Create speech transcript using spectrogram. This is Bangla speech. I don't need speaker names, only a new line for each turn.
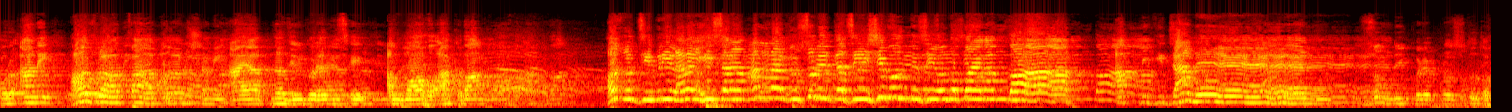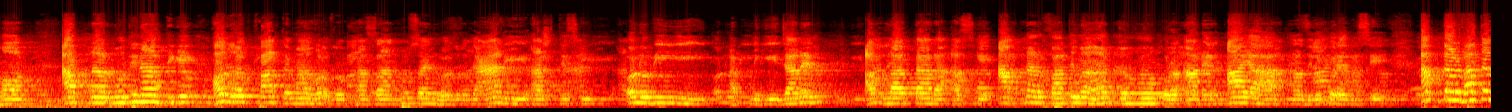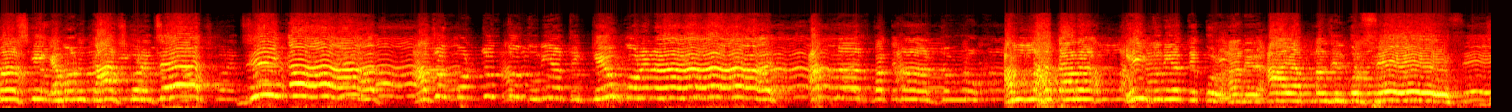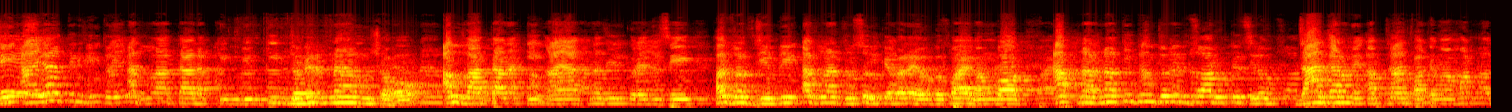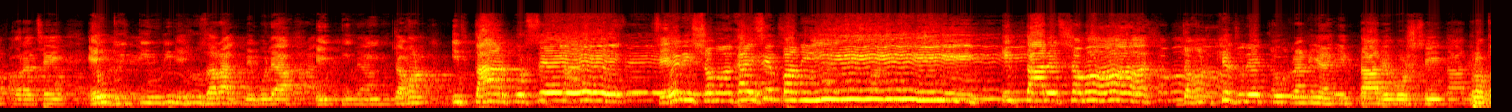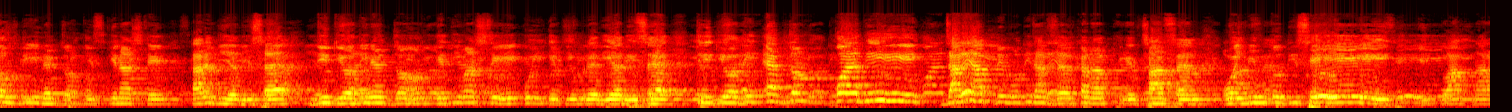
কোরআনে হযরত ফাতিমার স্বামী আয়াত নাযিল করে দিয়েছে, আল্লাহু আকবার। হযরত জিবরিল আলাইহিস সালাম আল্লাহর রাসূলের কাছে এসে বলতেছে ওগো পয়গম্বর, আপনি কি জানেন? জলদি করে প্রস্তুত হন। আপনার মদিনার দিকে হযরত ফাতেমা, হযরত হাসান, হুসাইন, হযরত আলী আসতেছি। ও নবী, আপনি কি জানেন? আল্লাহ তাআলা আজকে আপনার ফাতেমার জন্য কোরআনের আয়াত নাযিল করে দিয়েছে। আপনার ফাতেমা কি এমন কাজ করেছে? যে কাজ। ফাতেমার জন্য আল্লাহ তাআলা এই দুনিয়াতে কোরআনের আয়াত নাযিল করছে। যে আয়াতের ভিতরে আল্লাহ তাআলা তিন দিন তিনজনের নাম সহ আল্লাহ তাআলা এই আয়াত নাযিল করে দিয়েছে হযরত জিবরিল আল্লাহর রাসূলকে বলে ওগো পয়গম্বর, আপনার নাতি দুইজনের জ্বর উঠেছিল, যার কারণে আপনার ফাতেমা মান্নাত করেছে। এই দুই তিন দিন রোজা রাখবে বলে এই তিন দিন যখন ইফতার করছে সেহরির সময় খাইছে পানি। ইফতারের সময় যখন খেজুরের টুকরা নিয়ে ইফতারে বসছি, প্রথম দিন একজন মিসকিন আসছে, তারে দিয়ে দিছে। দ্বিতীয় দিন একজন এতিম আসছে, ওই এতিমরে দিয়ে দিছে। তৃতীয় দিন একজন কয়েদি, যারে আপনি মদিনার জেলখানা থেকে ছাড়ছেন, ওই দিন তো দিছে। কিন্তু আপনার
